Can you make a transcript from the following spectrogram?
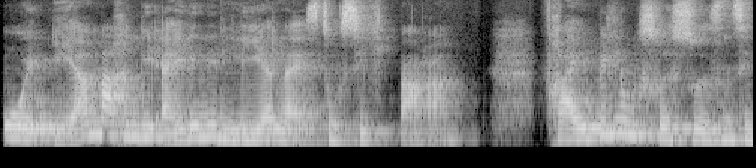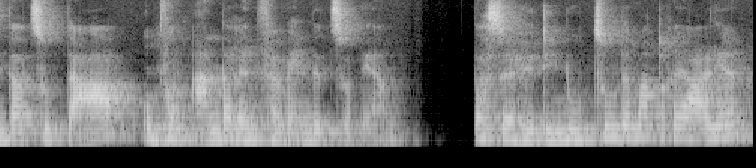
OER machen die eigene Lehrleistung sichtbarer. Freie Bildungsressourcen sind dazu da, um von anderen verwendet zu werden. Das erhöht die Nutzung der Materialien,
